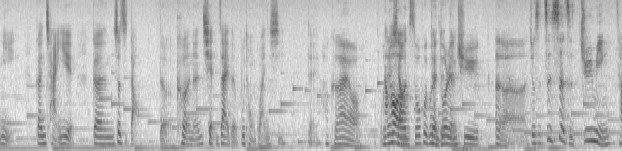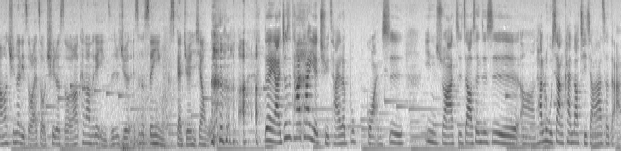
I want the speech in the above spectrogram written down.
你跟产业、跟设置岛的可能潜在的不同关系。对，好可爱哦！我在想说，会不会很多人去？对对对呃，就是自设置居民，然后去那里走来走去的时候，然后看到那个影子，就觉得，哎，这个身影感觉很像我。对啊，就是他，他也取材了，不管是印刷制造，甚至是呃，他路上看到骑脚踏车的阿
